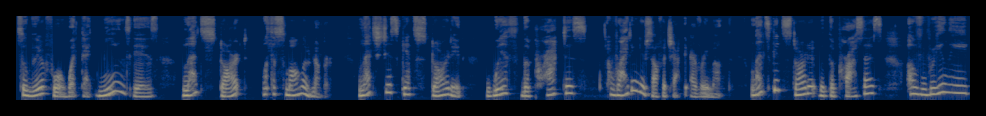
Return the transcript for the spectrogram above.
So therefore, what that means is let's start with a smaller number. Let's just get started with the practice of writing yourself a check every month let's get started with the process of really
